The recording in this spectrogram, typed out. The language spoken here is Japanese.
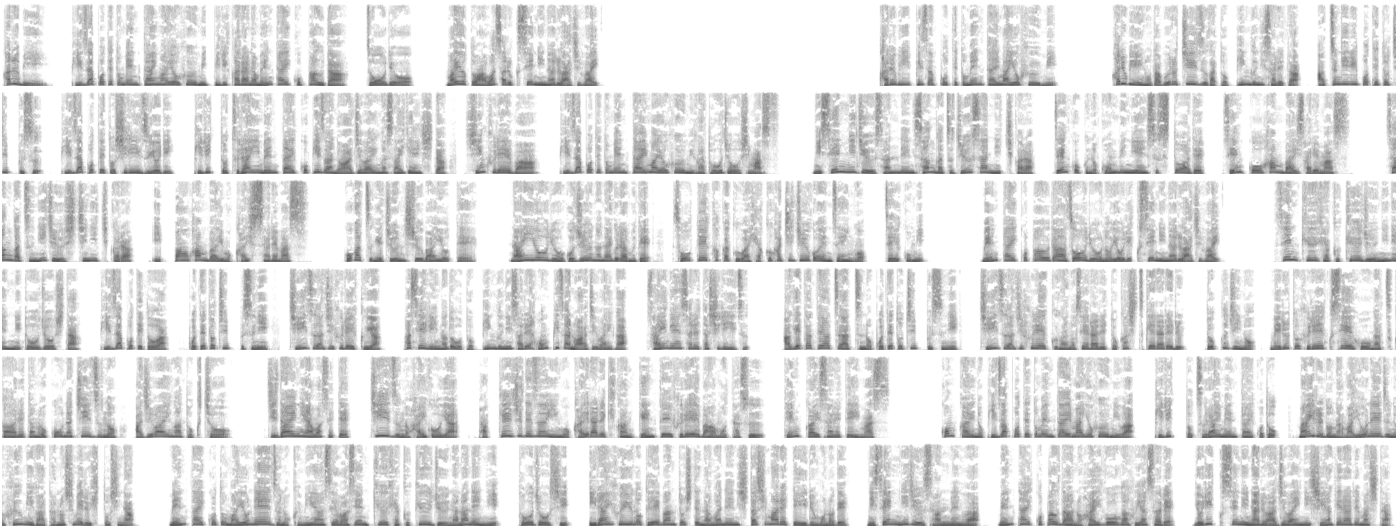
カルビー、ピザポテト明太マヨ風味ピリ辛な明太子パウダー、増量。マヨと合わさる癖になる味わい。カルビーピザポテト明太マヨ風味。カルビーのダブルチーズがトッピングにされた厚切りポテトチップス、ピザポテトシリーズより、ピリッと辛い明太子ピザの味わいが再現した新フレーバー、ピザポテト明太マヨ風味が登場します。2023年3月13日から全国のコンビニエンスストアで先行販売されます。3月27日から一般販売も開始されます。5月下旬終売予定。内容量 57g で想定価格は185円前後、税込み。明太子パウダー増量のより癖になる味わい。1992年に登場したピザポテトはポテトチップスにチーズ味フレークやパセリなどをトッピングにされ本ピザの味わいが再現されたシリーズ。揚げたて熱々のポテトチップスにチーズ味フレークが乗せられ溶かし付けられる独自のメルトフレーク製法が使われた濃厚なチーズの味わいが特徴。時代に合わせてチーズの配合やパッケージデザインを変えられ期間限定フレーバーも多数展開されています。今回のピザポテト明太マヨ風味は、ピリッと辛い明太子とマイルドなマヨネーズの風味が楽しめる一品。明太子とマヨネーズの組み合わせは1997年に登場し、以来冬の定番として長年親しまれているもので、2023年は明太子パウダーの配合が増やされ、より癖になる味わいに仕上げられました。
